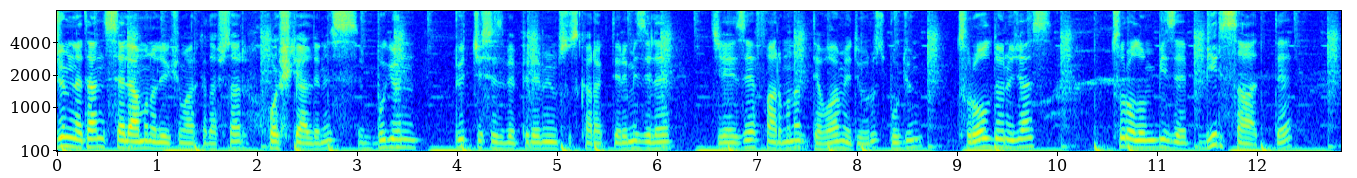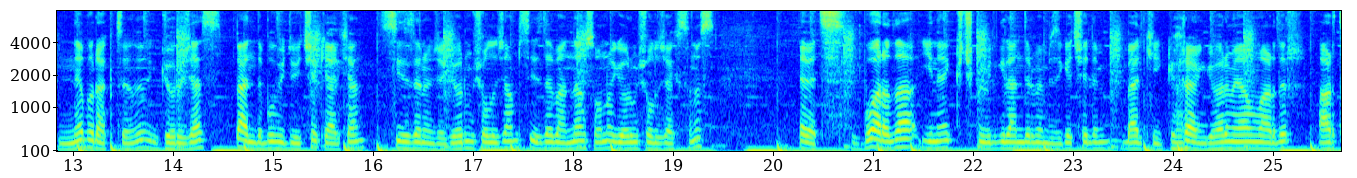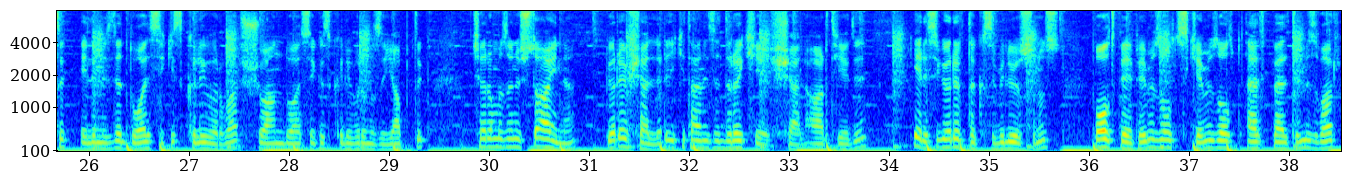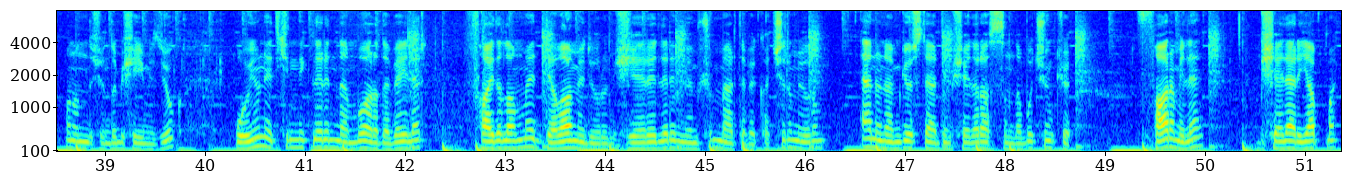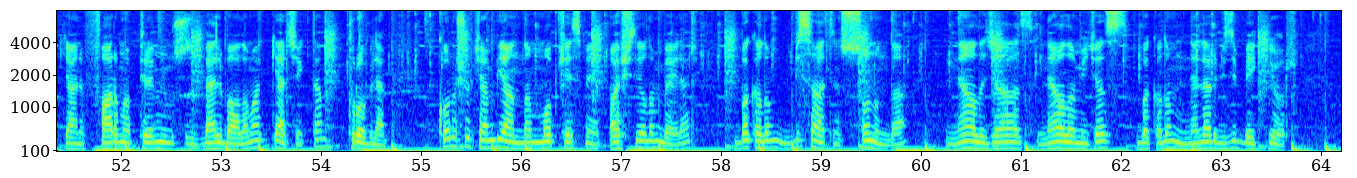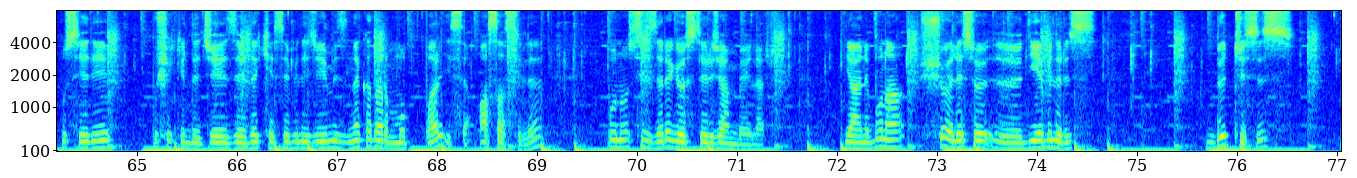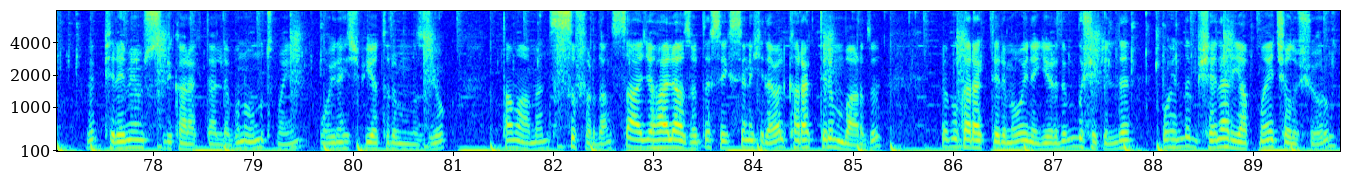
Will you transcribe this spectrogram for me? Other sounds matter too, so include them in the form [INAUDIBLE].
Cümleten selamun aleyküm arkadaşlar. Hoş geldiniz. Bugün bütçesiz ve premiumsuz karakterimiz ile CZ farmına devam ediyoruz. Bugün troll döneceğiz. Troll'un bize bir saatte ne bıraktığını göreceğiz. Ben de bu videoyu çekerken sizden önce görmüş olacağım. Siz de benden sonra görmüş olacaksınız. Evet, bu arada yine küçük bir bilgilendirmemizi geçelim. Belki gören görmeyen vardır. Artık elimizde Dual 8 Cleaver var. Şu an Dual 8 Cleaver'ımızı yaptık. Çarımızın üstü aynı. Görev shellleri iki tanesi Draki shell artı 7. Gerisi görev takısı biliyorsunuz. Old VP'miz, Old Skemiz, Old Elf Belt'imiz var. Onun dışında bir şeyimiz yok. Oyunun etkinliklerinden bu arada beyler faydalanmaya devam ediyorum. JR'leri mümkün mertebe kaçırmıyorum. En önem gösterdiğim şeyler aslında bu çünkü farm ile bir şeyler yapmak yani farma premiumsuz bel bağlamak gerçekten problem. Konuşurken bir yandan mob kesmeye başlayalım beyler. Bakalım bir saatin sonunda ne alacağız, ne alamayacağız, bakalım neler bizi bekliyor. Bu seri bu şekilde CZ'de kesebileceğimiz ne kadar mob var ise Asas ile bunu sizlere göstereceğim beyler. Yani buna şöyle e, diyebiliriz. Bütçesiz ve premiumsuz bir karakterle bunu unutmayın. Oyuna hiçbir yatırımımız yok. Tamamen sıfırdan sadece hali hazırda 82 level karakterim vardı. Ve bu karakterimi oyuna girdim. Bu şekilde oyunda bir şeyler yapmaya çalışıyorum.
